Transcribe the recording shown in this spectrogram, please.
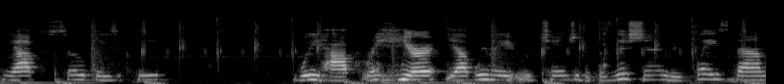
Yep so basically we have right here. Yeah we may change the position replace them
